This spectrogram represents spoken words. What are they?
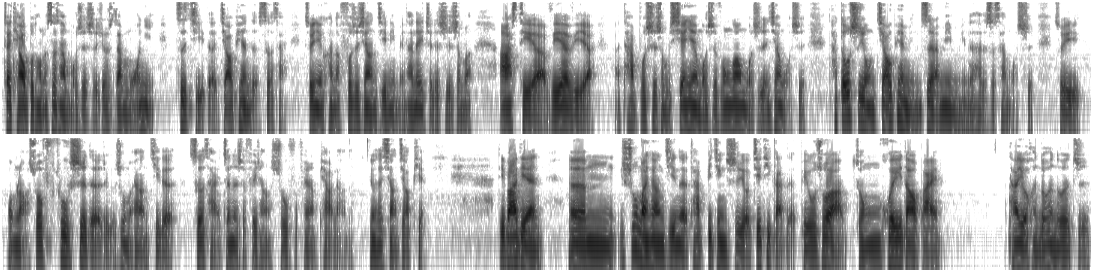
在调不同的色彩模式时，就是在模拟自己的胶片的色彩。所以你会看到富士相机里面，它内置的是什么 Astia、Vivia 啊，它不是什么鲜艳模式、风光模式、人像模式，它都是用胶片名字来命名的它的色彩模式。所以我们老说富士的这个数码相机的。色彩真的是非常舒服、非常漂亮的，因为它像胶片。第八点，嗯，数码相机呢，它毕竟是有阶梯感的。比如说啊，从灰到白，它有很多很多的值，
